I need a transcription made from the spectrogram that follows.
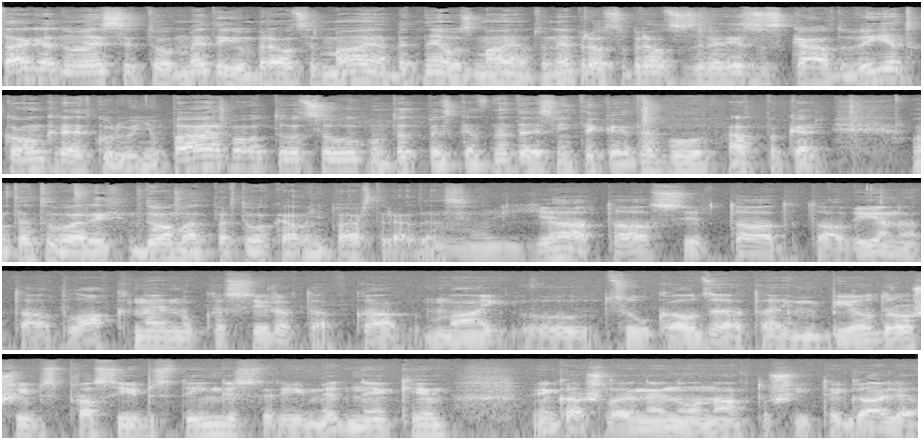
Tagad nu, es to medīju un braucu ar mājām, bet ne uz mājām. Tu nebrauc, tu brauc uzreiz uz kādu vietu konkrēti, kur viņu pārbauda to cūku, un tad pēc kādas nedēļas viņi tikai dabū atpakaļ. Un tad tu vari domāt par to, kā viņi pārstrādās. Nu, jā, tās ir tāda tā viena tā blakne, nu, kas ir tā kā māju cūku audzētājiem biodrošības prasības stingras, arī medniekiem. Vienkārši, lai nenonāktu šī gaļa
